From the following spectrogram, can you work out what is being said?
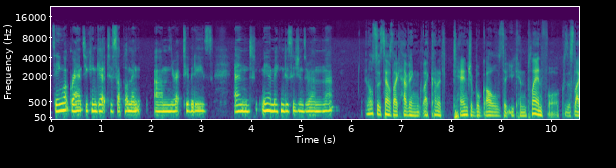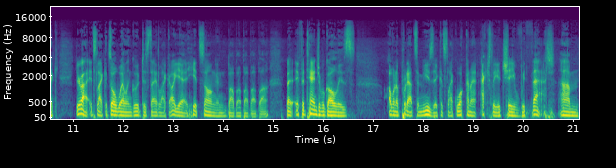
seeing what grants you can get to supplement um, your activities and yeah, making decisions around that. And also, it sounds like having like kind of tangible goals that you can plan for. Because it's like you're right. It's like it's all well and good to say like, oh yeah, hit song and blah blah blah blah blah. But if a tangible goal is, I want to put out some music, it's like, what can I actually achieve with that? Um,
